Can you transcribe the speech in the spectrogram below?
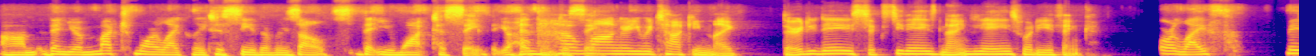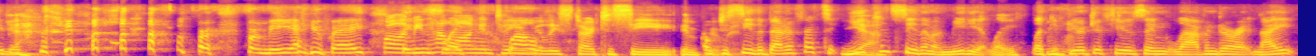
um, then you're much more likely to see the results that you want to see, that you're hoping to see. And how long are you talking? Like 30 days, 60 days, 90 days? What do you think? Or life, maybe. Yeah. for, for me anyway. Well, I mean, Things how like- long until well, you really start to see Oh, to see the benefits, you Yeah. can see them immediately. Like if Mhm. you're diffusing lavender at night,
